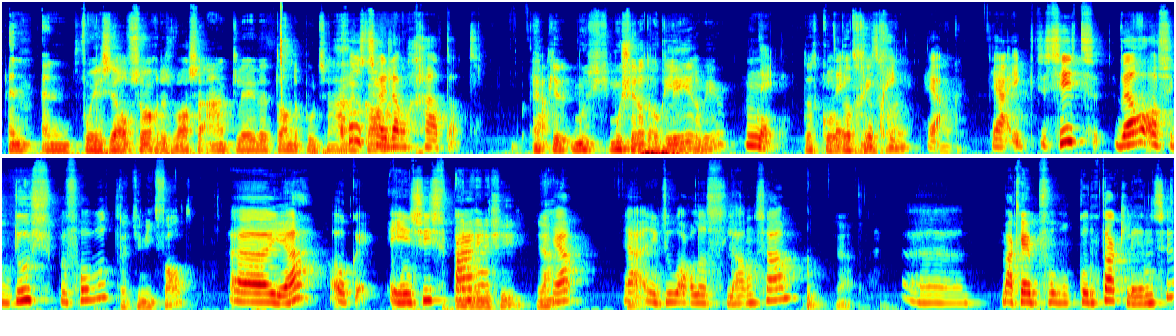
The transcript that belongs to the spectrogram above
En, en voor jezelf zorgen, dus wassen, aankleden, tanden poetsen, haren kammen. godzijdank gaat dat. Heb je, moest, moest je dat ook leren weer? Nee, Dat, kon, nee dat ging dat ging. Ja. Ja, ik zit wel als ik douche bijvoorbeeld. Dat je niet valt. Eh, ja, ook energie En sparen. energie. Ja. Ja. ja, en ik doe alles langzaam. Ja. Eh, maar ik heb bijvoorbeeld contactlenzen.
